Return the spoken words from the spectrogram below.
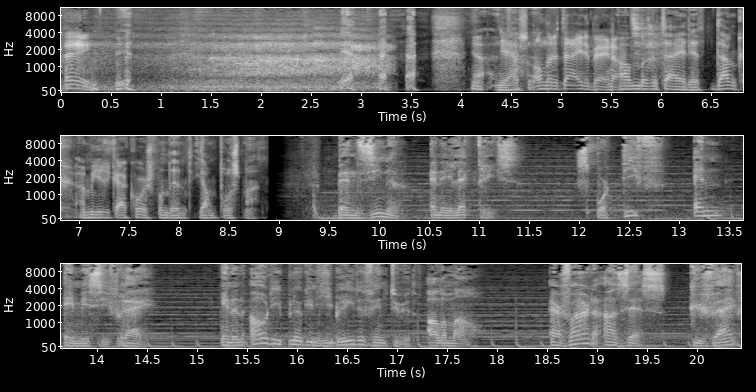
Hey. Ja, ja, ja andere tijden, Bernard. Andere tijden. Dank, Amerika-correspondent Jan Postma. Benzine en elektrisch. Sportief en emissievrij. In een Audi plug-in hybride vindt u het allemaal. Ervaar de A6, Q5,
